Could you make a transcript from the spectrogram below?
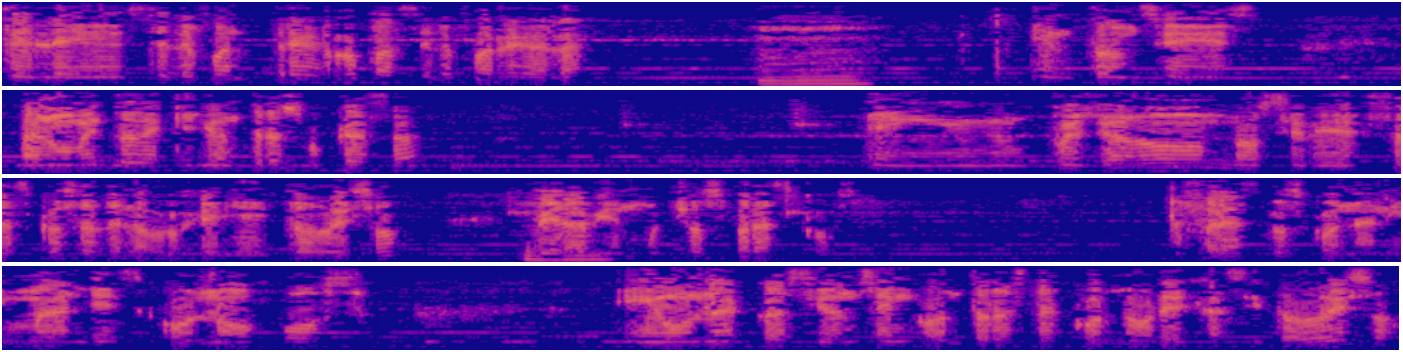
Se le, se le fue a entregar ropa, se le fue a regalar. Mm. Entonces, al momento de que yo entré a su casa, en- pues yo no, no sé de esas cosas de la brujería y todo eso, pero habían muchos frascos. Frascos con animales, con ojos. En una ocasión se encontró hasta con orejas y todo eso.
